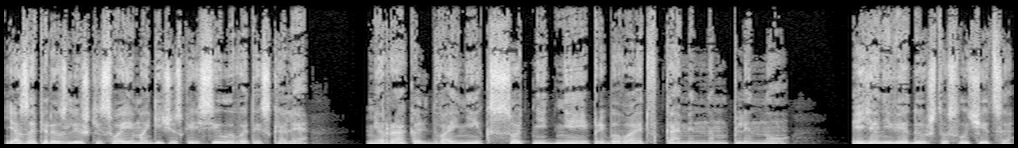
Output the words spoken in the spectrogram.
Я запер излишки своей магической силы в этой скале. Миракль-двойник сотни дней пребывает в каменном плену. И я не ведаю, что случится,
